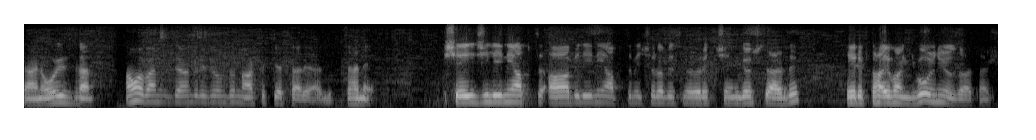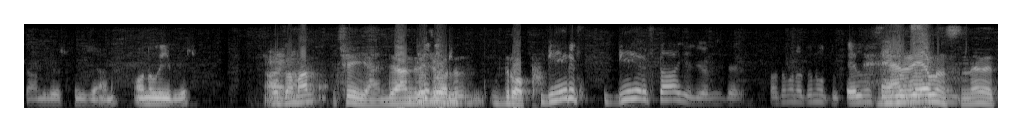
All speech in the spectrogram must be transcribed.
Yani o yüzden ama ben DeAndre Jordan'ın artık yeter yani. Hani şeyciliğini yaptı, abiliğini yaptı, Mitchell Robinson'a öğreteceğini gösterdi. Herif de hayvan gibi oynuyor zaten şu an biliyorsunuz yani. Anıl iyi bilir. Aynen. O zaman şey yani Bir DeAndre de- Jordan drop. Bir herif bir herif daha geliyor bizde. Adamın adını unuttum. Alan Henry Evans'ın evet.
